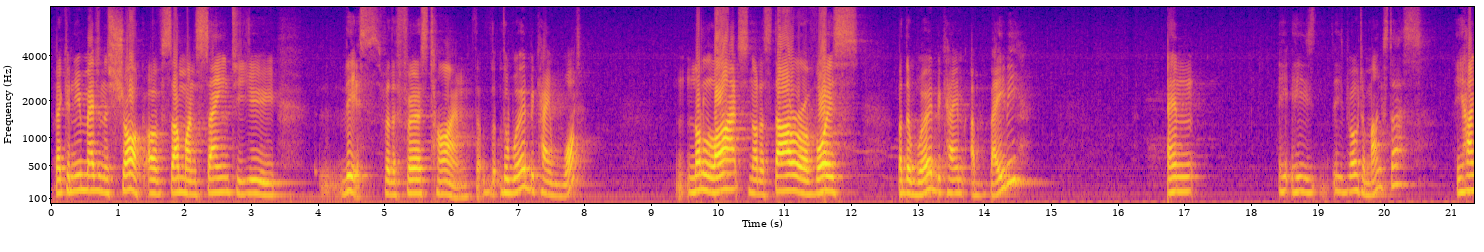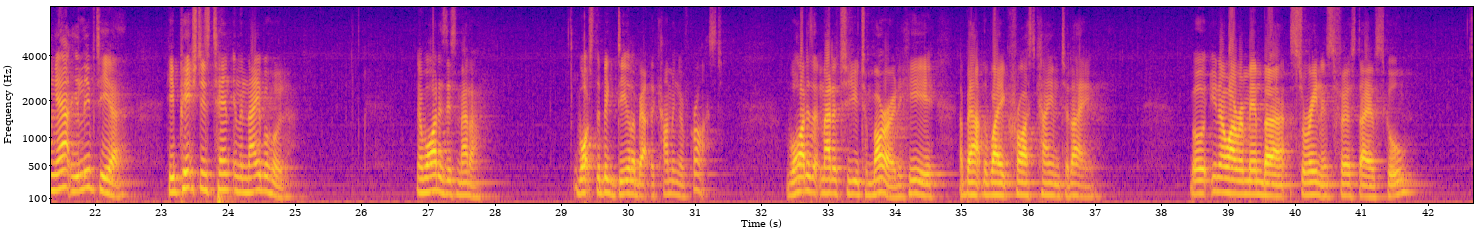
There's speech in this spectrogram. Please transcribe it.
but can you imagine the shock of someone saying to you, this for the first time. The, the, word became what? Not a light, not a star or a voice, but the word became a baby. And he, he's, he dwelt amongst us. He hung out, he lived here. He pitched his tent in the neighborhood. Now, why does this matter? What's the big deal about the coming of Christ? Why does it matter to you tomorrow to hear about the way Christ came today? Well, you know, I remember Serena's first day of school,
